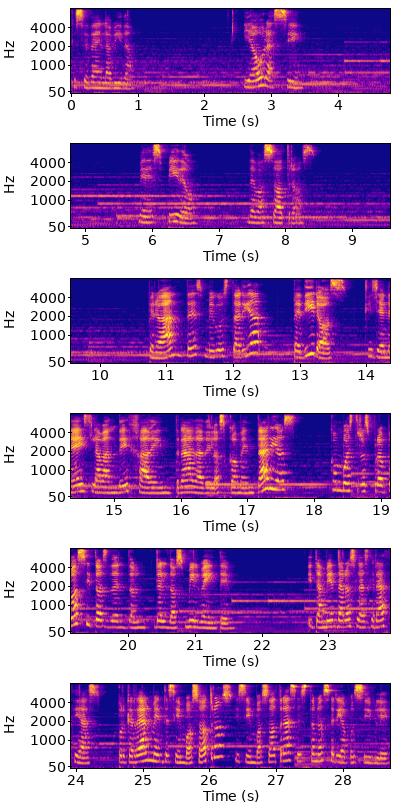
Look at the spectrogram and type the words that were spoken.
que se da en la vida. Y ahora sí, me despido de vosotros. Pero antes me gustaría pediros que llenéis la bandeja de entrada de los comentarios con vuestros propósitos del, del 2020. Y también daros las gracias porque realmente sin vosotros y sin vosotras esto no sería posible.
